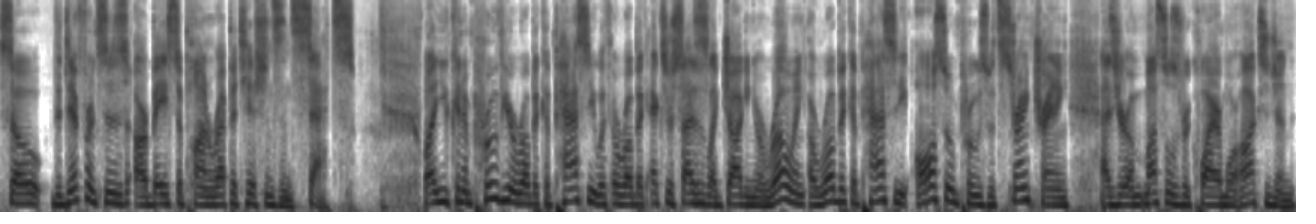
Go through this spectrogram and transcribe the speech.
So the differences are based upon repetitions and sets. While you can improve your aerobic capacity with aerobic exercises like jogging or rowing, aerobic capacity also improves with strength training as your muscles require more oxygen.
